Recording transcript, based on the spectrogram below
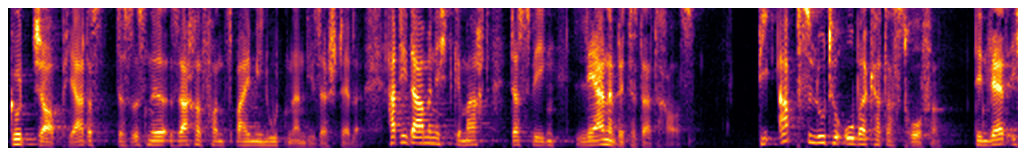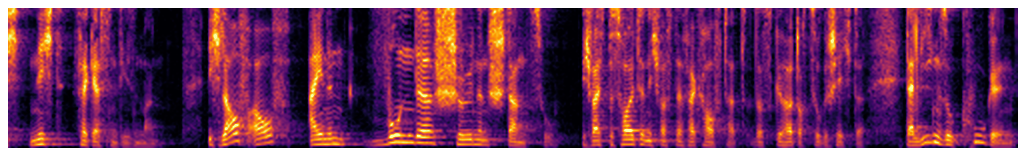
good job. Ja, das, das ist eine Sache von zwei Minuten an dieser Stelle. Hat die Dame nicht gemacht, deswegen lerne bitte daraus. Die absolute Oberkatastrophe, den werde ich nicht vergessen, diesen Mann. Ich laufe auf einen wunderschönen Stand zu. Ich weiß bis heute nicht, was der verkauft hat. Das gehört doch zur Geschichte. Da liegen so Kugeln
